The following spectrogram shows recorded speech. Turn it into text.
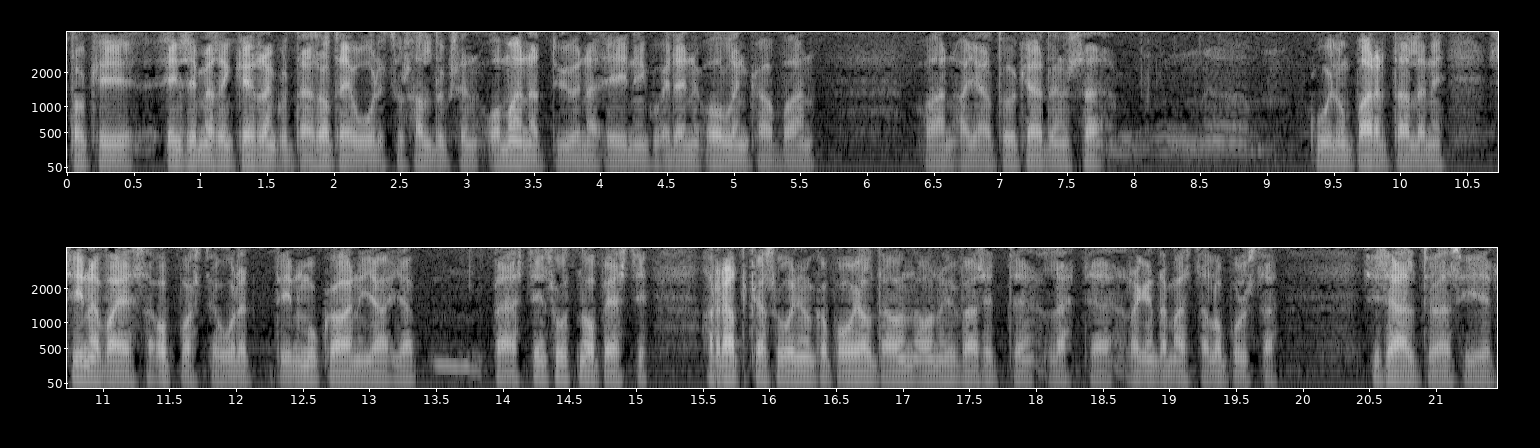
toki ensimmäisen kerran, kun tämä sote-uudistus hallituksen omana työnä ei niin kuin edennyt ollenkaan, vaan, vaan ajautui käytännössä äh, kuilun partaalle, niin siinä vaiheessa oppositio huudettiin mukaan ja, ja päästiin suht nopeasti ratkaisuun, jonka pohjalta on, on hyvä sitten lähteä rakentamaan sitä lopullista sisältöä siihen.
